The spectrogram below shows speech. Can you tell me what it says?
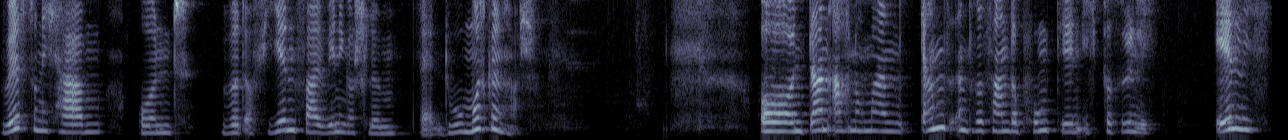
willst du nicht haben und wird auf jeden Fall weniger schlimm, wenn du Muskeln hast. Und dann auch nochmal ein ganz interessanter Punkt, den ich persönlich ähnlich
